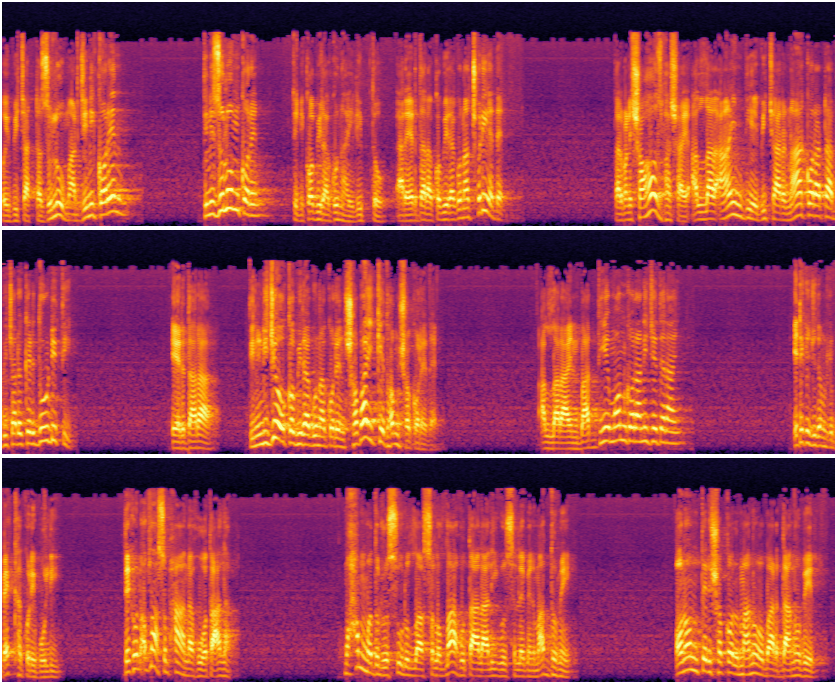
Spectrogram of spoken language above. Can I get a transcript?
ওই বিচারটা জুলুম। আর যিনি করেন, তিনি জুলুম করেন। তিনি কবিরা গুনায় লিপ্ত। আর এর দ্বারা কবিরা গুণা ছড়িয়ে দেন। তার মানে সহজ ভাষায় আল্লাহর আইন দিয়ে বিচার না করাটা বিচারকের দুর্নীতি। এর দ্বারা তিনি নিজেও কবিরা গুণা করেন, সবাইকে ধ্বংস করে দেন। আল্লাহর আইন বাদ দিয়ে মন করা নিজেদের আইন। এটাকে যদি আমরা ব্যাখ্যা করে বলি, দেখুন আল্লাহ তাআলা মোহাম্মদুর রসুল্লাহ সাল্লাহ তাল আলী ওসাল্লামের মাধ্যমে অনন্তের সকল মানব আর দানবের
